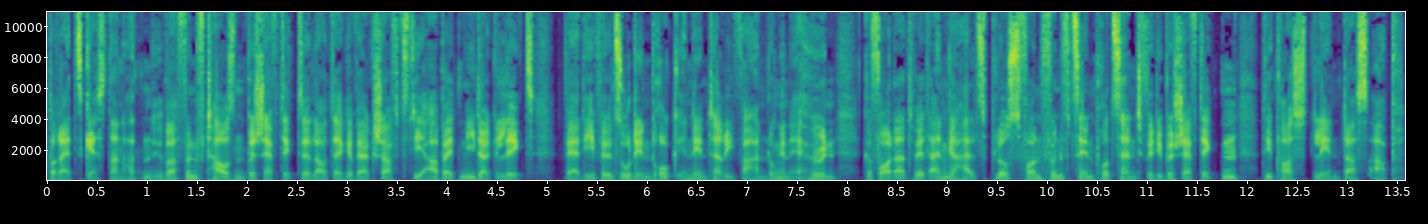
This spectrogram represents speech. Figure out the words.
Bereits gestern hatten über 5000 Beschäftigte laut der Gewerkschaft die Arbeit niedergelegt. Verdi will so den Druck in den Tarifverhandlungen erhöhen. Gefordert wird ein Gehaltsplus von 15 Prozent für die Beschäftigten. Die Post lehnt das ab.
